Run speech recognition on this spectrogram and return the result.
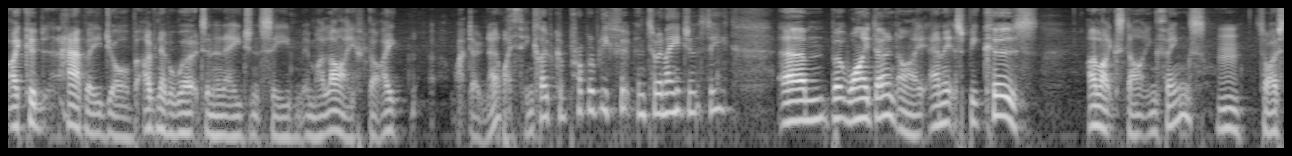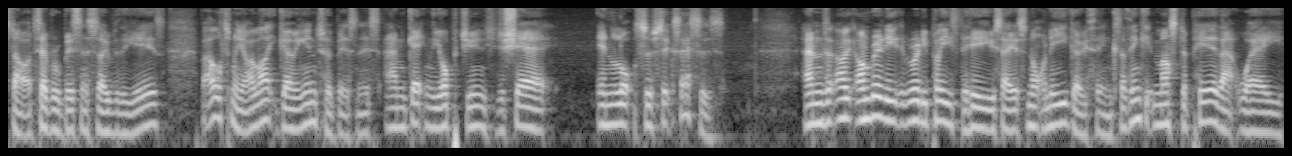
I could have a job. I've never worked in an agency in my life, but I I don't know. I think I could probably fit into an agency. Um, but why don't I? And it's because I like starting things. So I've started several businesses over the years. But ultimately, I like going into a business and getting the opportunity to share in lots of successes. And I, I'm really, really pleased to hear you say it's not an ego thing because I think it must appear that way,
